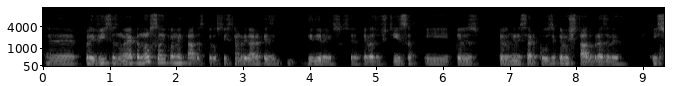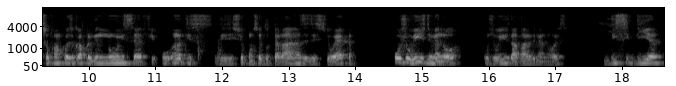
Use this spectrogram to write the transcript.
é, previstas no ECA não são implementadas pelo sistema de garantias de direitos, ou seja, pela Justiça e pelos, pelo Ministério Público e pelo Estado brasileiro. Isso foi uma coisa que eu aprendi no Unicef. O, antes de existir o Conselho Tutelar, antes de existir o ECA, o juiz de menor, o juiz da vara de menores, decidia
